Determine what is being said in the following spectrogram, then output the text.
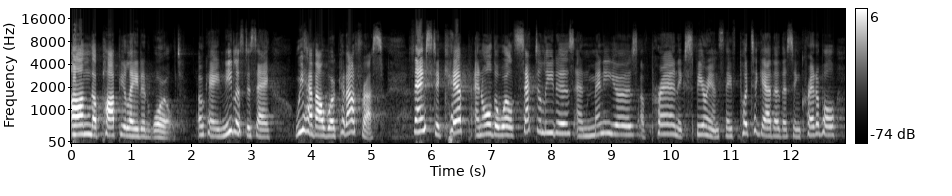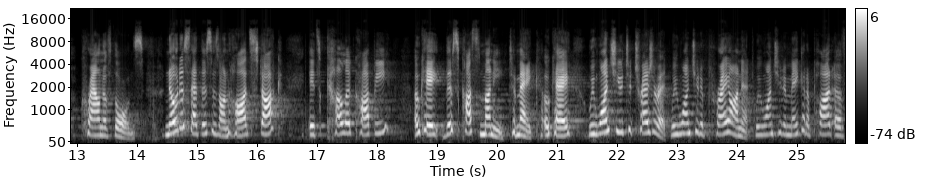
on the populated world. Okay, needless to say, we have our work cut out for us. Thanks to Kip and all the world sector leaders and many years of prayer and experience, they've put together this incredible crown of thorns. Notice that this is on hard stock. It's color copy. Okay, this costs money to make, okay? We want you to treasure it. We want you to pray on it. We want you to make it a part of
